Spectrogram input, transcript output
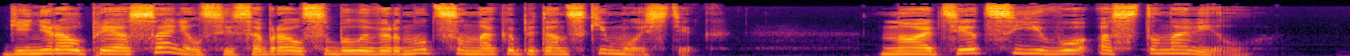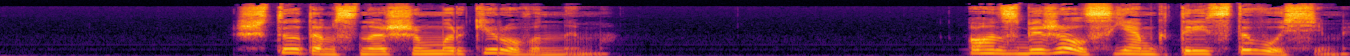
Генерал приосанился и собрался было вернуться на капитанский мостик, но отец его остановил. «Что там с нашим маркированным?» Он сбежал с Ямг-308.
